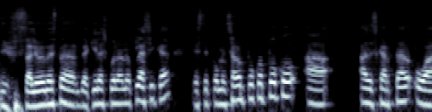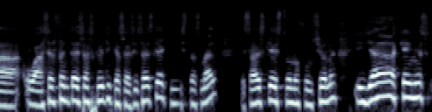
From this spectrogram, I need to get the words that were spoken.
y salió de, esta, de aquí la escuela neoclásica, este, comenzaron poco a poco a, descartar o a, hacer frente a esas críticas, a decir, ¿sabes qué? Aquí estás mal, sabes que esto no funciona. Y ya Keynes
